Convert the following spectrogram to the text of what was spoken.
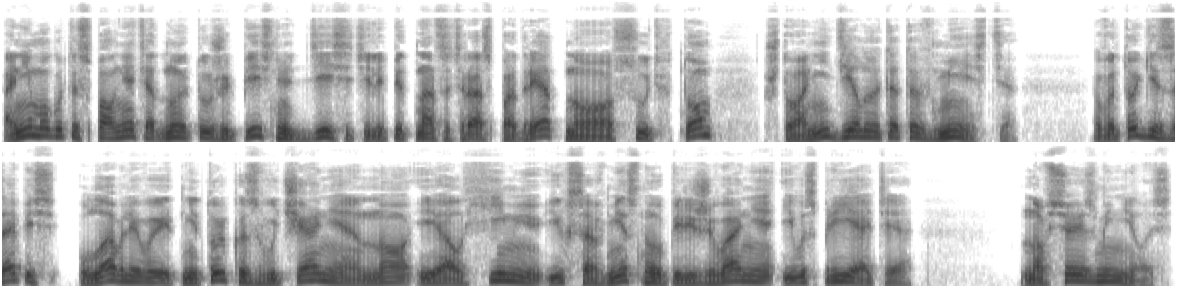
Они могут исполнять одну и ту же песню 10 или 15 раз подряд, но суть в том, что они делают это вместе. В итоге запись улавливает не только звучание, но и алхимию их совместного переживания и восприятия. Но все изменилось.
